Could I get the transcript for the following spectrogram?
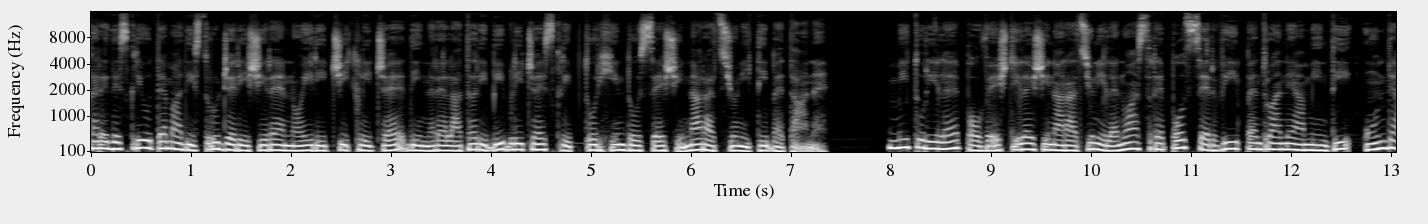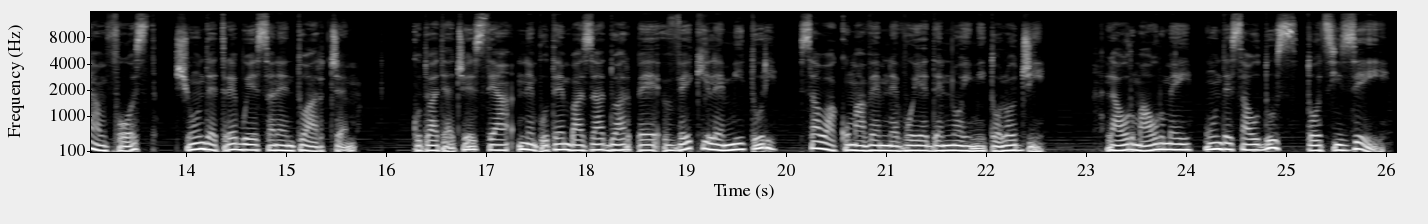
care descriu tema distrugerii și reînnoirii ciclice din relatării biblice, scripturi hinduse și narațiuni tibetane. Miturile, poveștile și narațiunile noastre pot servi pentru a ne aminti unde am fost și unde trebuie să ne întoarcem. Cu toate acestea, ne putem baza doar pe vechile mituri sau acum avem nevoie de noi mitologii? La urma urmei, unde s-au dus toți zeii?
